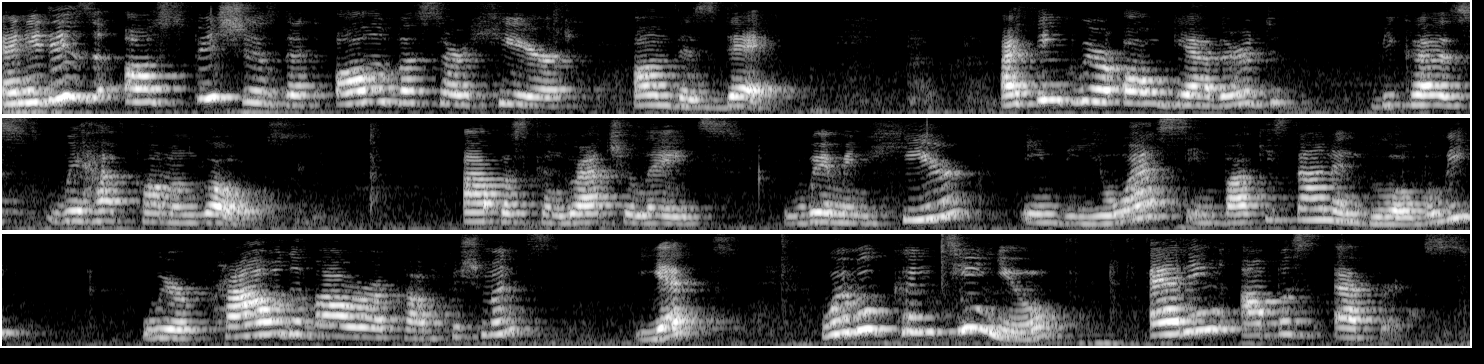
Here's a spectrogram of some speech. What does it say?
And it is auspicious that all of us are here on this day. I think we're all gathered because we have common goals. APUS congratulates women here in the US, in Pakistan, and globally. We are proud of our accomplishments, yet we will continue adding APUS efforts,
